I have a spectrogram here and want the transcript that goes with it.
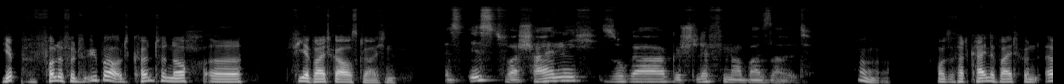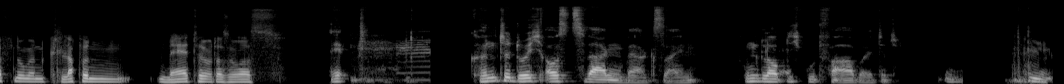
Jep, volle 5 über und könnte noch äh, 4 weitere ausgleichen. Es ist wahrscheinlich sogar geschliffener Basalt. Hm. Und es hat keine weiteren Öffnungen, Klappen, Nähte oder sowas. Äh, Könnte durchaus Zwergenberg sein. Unglaublich gut verarbeitet. Hm.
